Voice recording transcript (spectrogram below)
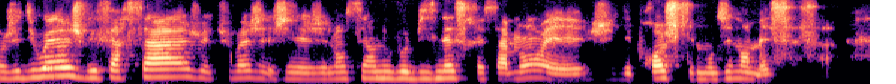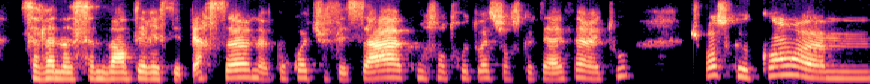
quand j'ai dit ouais, je vais faire ça, je vais, tu vois, j'ai lancé un nouveau business récemment et j'ai des proches qui m'ont dit non mais ça, ça, ça ne va intéresser personne. Pourquoi tu fais ça? Concentre-toi sur ce que tu as à faire et tout. Je pense que quand, euh,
